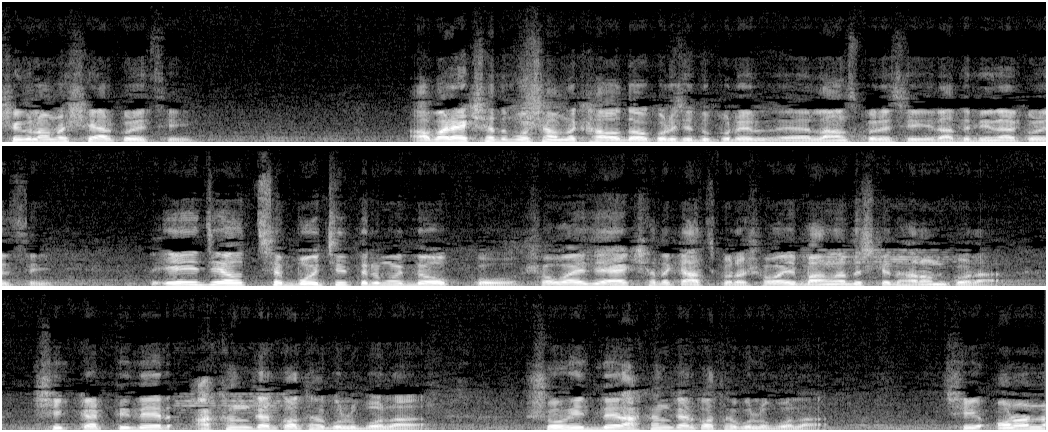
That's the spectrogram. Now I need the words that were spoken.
সেগুলো আমরা শেয়ার করেছি। আবার একসাথে বসে আমরা খাওয়া দাওয়া করেছি, দুপুরের লাঞ্চ করেছি, রাতে ডিনার করেছি। এই যে হচ্ছে বৈচিত্র্যের মধ্যে ঐক্য, সবাই যে একসাথে কাজ করা, সবাই বাংলাদেশকে ধারণ করা, শিক্ষার্থীদের আকাঙ্ক্ষার কথাগুলো বলা, শহীদদের আকাঙ্ক্ষার কথাগুলো বলা, সেই অনন্য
